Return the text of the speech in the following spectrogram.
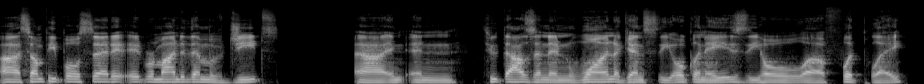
Uh, some people said it, it reminded them of Jeets. Uh, in and 2001 against the Oakland A's, the whole uh, flip play.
